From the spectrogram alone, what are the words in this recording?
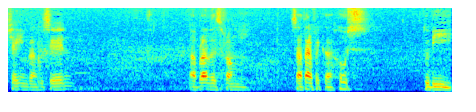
Sheikh Imran Hosein, our brothers from South Africa, hosts to the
